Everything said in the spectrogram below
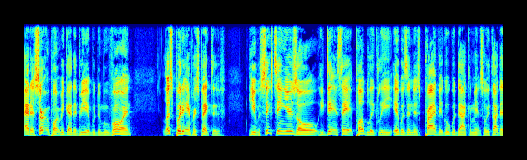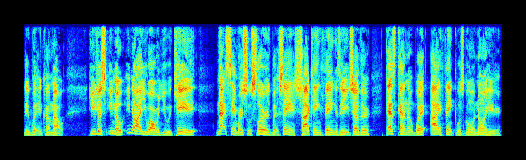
at a certain point, we got to be able to move on. Let's put it in perspective. He was 16 years old. He didn't say it publicly. It was in this private Google document, so he thought that it wouldn't come out. He just, you know, you know how you are when you were a kid, not saying racial slurs, but saying shocking things to each other. That's kind of what I think was going on here.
